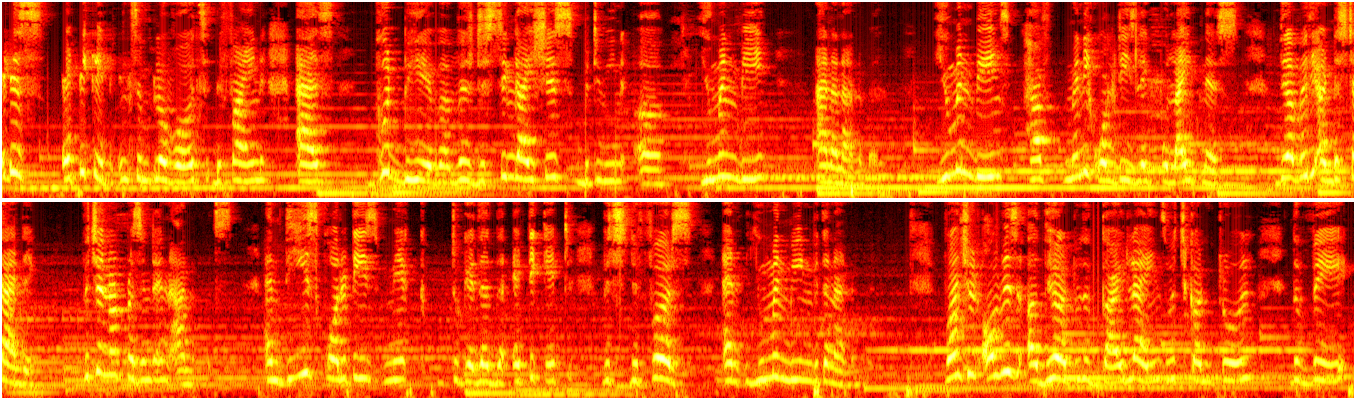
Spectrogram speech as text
It is etiquette, in simpler words, defined as good behavior which distinguishes between a human being and an animal. Human beings have many qualities like politeness, they are very understanding, which are not present in animals. And these qualities make together the etiquette which differs an human being with an animal. One should always adhere to the guidelines which control the way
